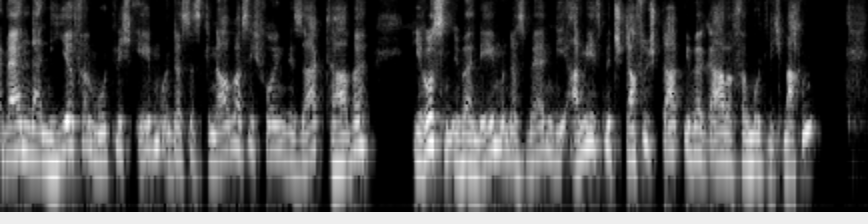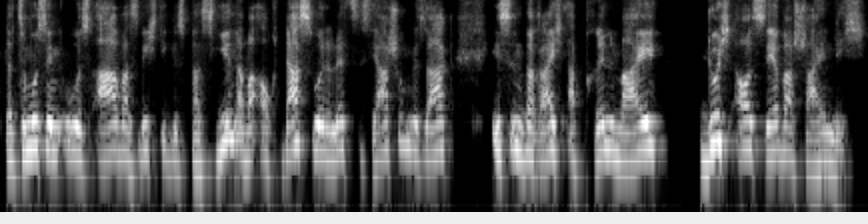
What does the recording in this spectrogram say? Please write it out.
werden dann hier vermutlich eben, und das ist genau, was ich vorhin gesagt habe, die Russen übernehmen und das werden die Amis mit Staffelstabübergabe vermutlich machen. Dazu muss in den USA was Wichtiges passieren, aber auch das wurde letztes Jahr schon gesagt, ist im Bereich April, Mai durchaus sehr wahrscheinlich.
